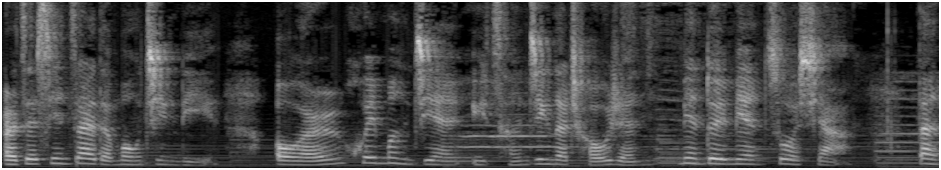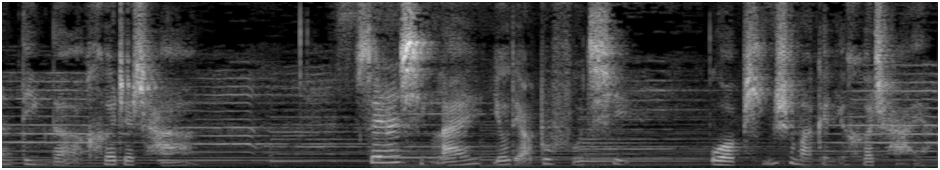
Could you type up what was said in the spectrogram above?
而在现在的梦境里，偶尔会梦见与曾经的仇人面对面坐下，淡定的喝着茶。虽然醒来有点不服气，我凭什么跟你喝茶呀？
